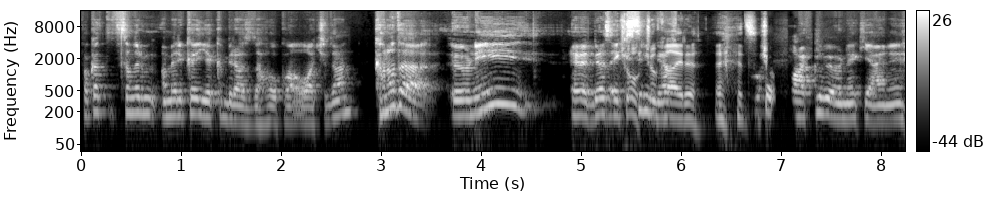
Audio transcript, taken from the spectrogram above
Fakat sanırım Amerika'ya yakın biraz daha o, o açıdan. Kanada örneği Evet biraz ekstrem. Çok çok biraz. ayrı. Evet. Çok, çok farklı bir örnek yani.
